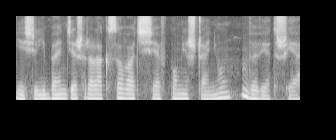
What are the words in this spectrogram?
Jeśli będziesz relaksować się w pomieszczeniu, wywietrz je.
